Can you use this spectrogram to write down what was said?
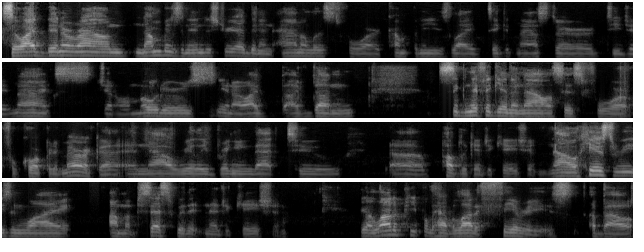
So I've been around numbers in industry. I've been an analyst for companies like Ticketmaster, TJ Maxx, General Motors. You know, I've I've done significant analysis for for corporate America, and now really bringing that to uh, public education. Now, here's the reason why I'm obsessed with it in education. There are a lot of people that have a lot of theories about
